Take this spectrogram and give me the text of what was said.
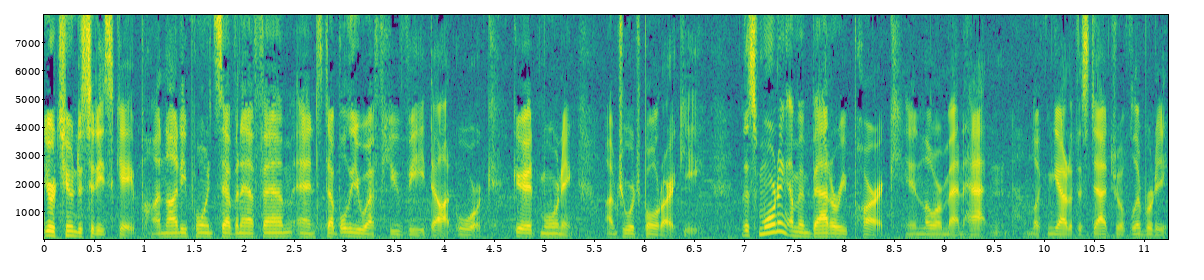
You're tuned to Cityscape on 90.7 FM and WFUV.org. Good morning. I'm George Bodarky. This morning I'm in Battery Park in lower Manhattan. I'm looking out at the Statue of Liberty.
